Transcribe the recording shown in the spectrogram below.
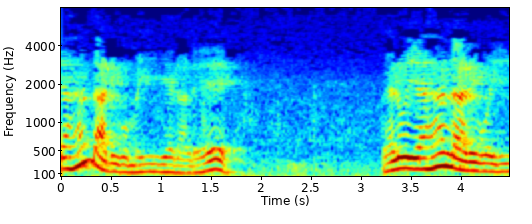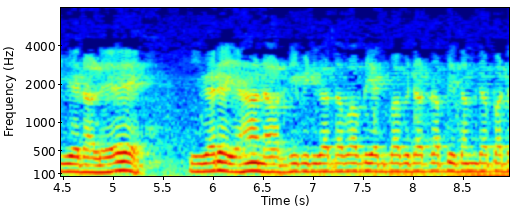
ယဟန္တာတွေကိုမရည်ရွယ်တာလဲဘယ်လိုယဟန္တာတွေကိုရည်ရွယ်တာလဲရည်ရွယ်တဲ့ယဟန္တာကတိပိဋကသဗ္ဗပရိယတိပပိတတပိတံတပတ္တ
